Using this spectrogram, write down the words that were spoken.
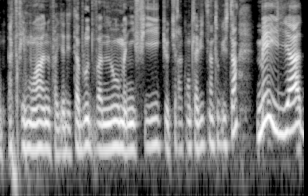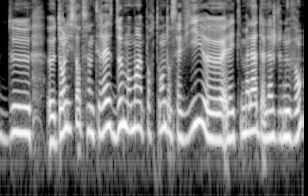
en patrimoine, enfin il y a des tableaux de Van Loo magnifiques qui racontent la vie de Saint Augustin, mais il y a de, euh, dans l'histoire de Sainte Thérèse deux moments importants dans sa vie. Euh, elle a été malade à l'âge de 9 ans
